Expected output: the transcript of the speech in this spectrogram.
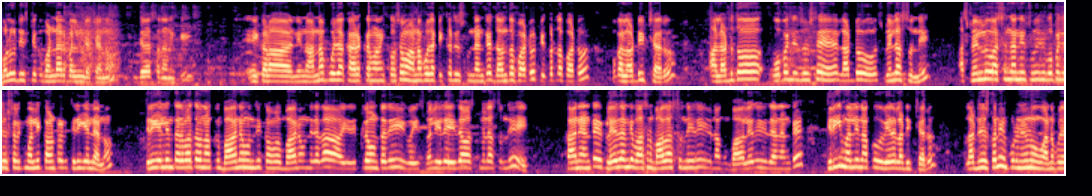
ములుగు డిస్టిక్ బండారిపల్లి నుంచి వచ్చాను దేవస్థానానికి. ఇక్కడ నేను అన్నపూజ కార్యక్రమానికి కోసం అన్నపూజ టికెట్ తీసుకుంటే దాంతోపాటు టికెట్తో పాటు ఒక లడ్డు ఇచ్చారు. ఆ లడ్డుతో ఓపెన్ చేసి చూస్తే లడ్డు స్మెల్ వస్తుంది. ఆ స్మెల్ వస్తుందని చూసి ఓపెన్ చేసేసరికి మళ్ళీ కౌంటర్కి తిరిగి వెళ్ళాను. తిరిగి వెళ్ళిన తర్వాత నాకు బాగానే ఉంది బాగానే ఉంది కదా ఇది ఇట్లా ఉంటుంది ఈ స్మెల్ ఇదే ఇదే స్మెల్ వస్తుంది. కానీ అంటే లేదండి వాసన బాగా వస్తుంది ఇది నాకు బాగాలేదు ఇది అని అంటే తిరిగి మళ్ళీ నాకు వేరే లడ్డు ఇచ్చారు. లడ్డు తీసుకొని ఇప్పుడు నేను అన్నపూజ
